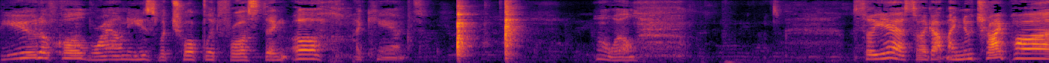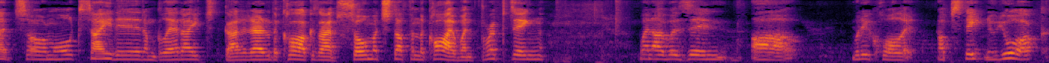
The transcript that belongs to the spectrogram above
Beautiful brownies with chocolate frosting. Oh, I can't. Oh, well. So, yeah, so I got my new tripod, so I'm all excited. I'm glad I got it out of the car because I have so much stuff in the car. I went thrifting when I was in, uh, what do you call it, upstate New York.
